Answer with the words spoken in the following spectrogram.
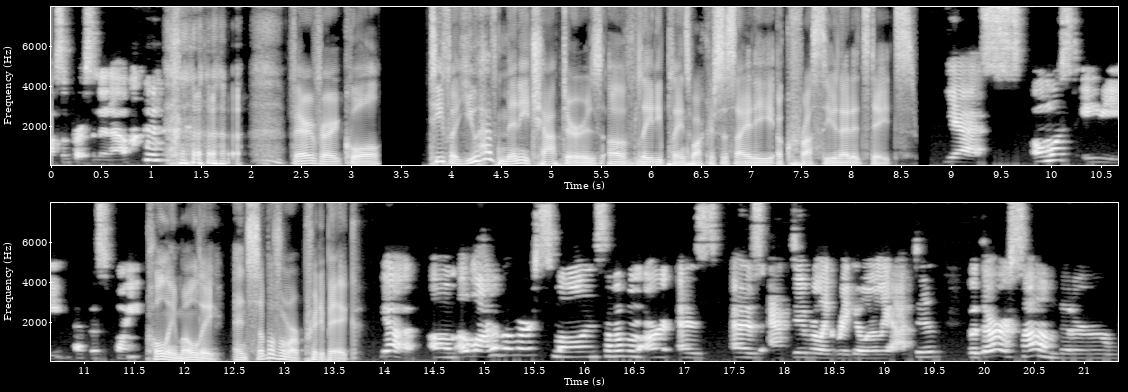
awesome person to know. very, very cool. Tifa, you have many chapters of Lady Planeswalker Society across the United States. Yes, almost 80 at this point. Holy moly. And some of them are pretty big. Yeah, um, a lot of them are small and some of them aren't as, as active or like regularly active. But there are some that are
